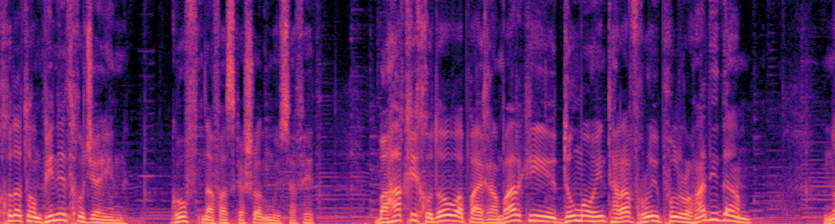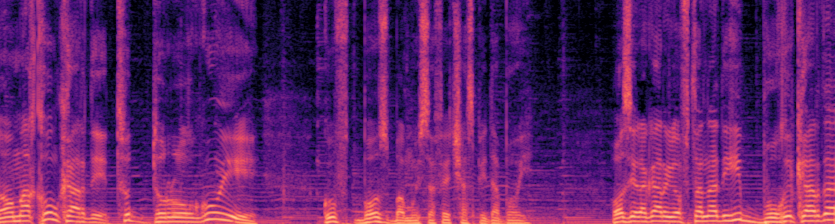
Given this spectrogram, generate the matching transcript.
худатон бинед хуҷаин гуфт нафаскашон мӯйсафед ба ҳаққи худо ва пайғамбар ки ду моҳ ин тараф рӯи пулро надидам номаъқул кардӣ ту дурӯғгӯӣ гуфт боз ба мӯйсафед часпида бой. Ҳозир агар ёфта надиҳӣ буғӣ карда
